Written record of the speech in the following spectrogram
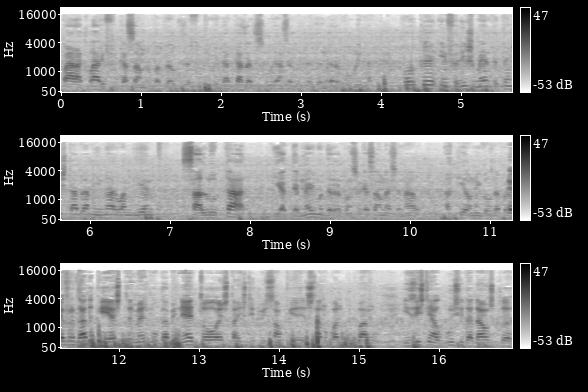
para a clarificação do papel dos efetivos da Casa de Segurança do Presidente da República, porque infelizmente tem estado a minar o ambiente salutar e até mesmo de reconciliação nacional aqui ao nível da província. É verdade que este mesmo gabinete ou esta instituição que está no Quadro Cubano, existem alguns cidadãos que, um,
